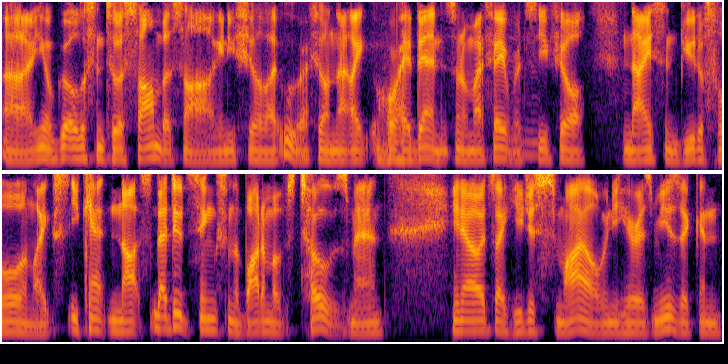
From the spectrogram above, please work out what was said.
uh, you know, go listen to a samba song and you feel like, ooh, I feel not like Jorge Ben is one of my favorites. Mm-hmm. You feel nice and beautiful and like you can't not. That dude sings from the bottom of his toes, man. You know, it's like you just smile when you hear his music and.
